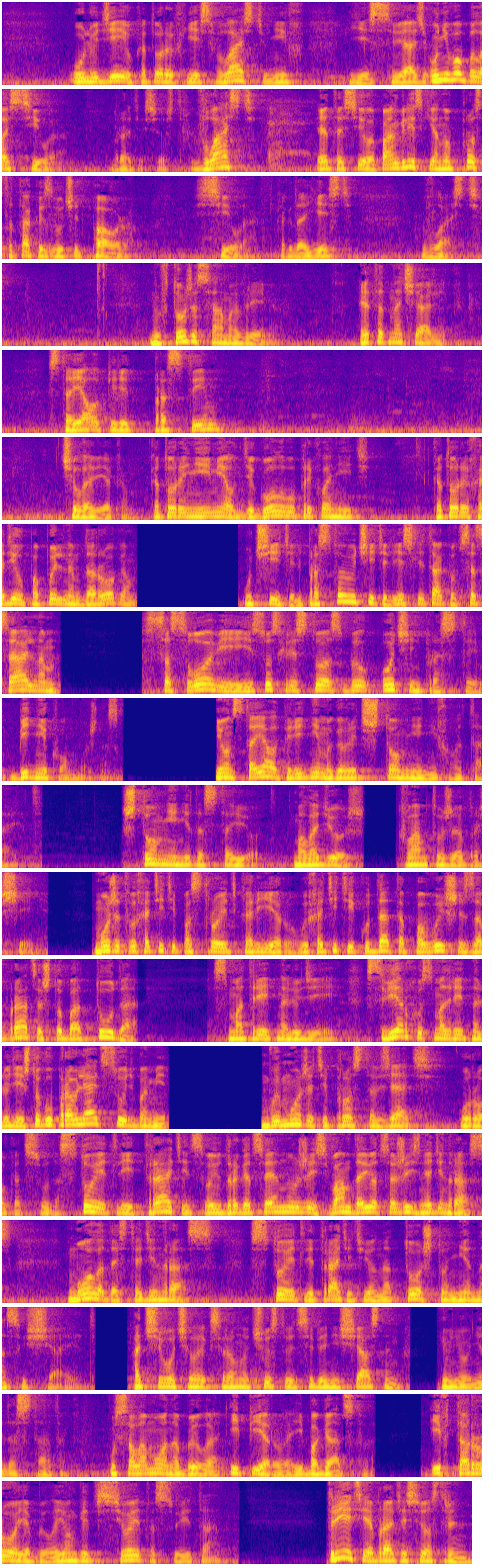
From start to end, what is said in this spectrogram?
У людей, у которых есть власть, у них есть связи. У него была сила, братья и сестры. Власть – это сила. По-английски оно просто так и звучит – power – сила, когда есть власть. Но в то же самое время этот начальник – стоял перед простым человеком, который не имел где голову преклонить, который ходил по пыльным дорогам. Учитель, простой учитель, если так вот в социальном сословии Иисус Христос был очень простым, бедняком, можно сказать. И он стоял перед ним и говорит, что мне не хватает, что мне не достает. Молодежь, к вам тоже обращение. Может, вы хотите построить карьеру, вы хотите куда-то повыше забраться, чтобы оттуда смотреть на людей, сверху смотреть на людей, чтобы управлять судьбами. Вы можете просто взять урок отсюда. Стоит ли тратить свою драгоценную жизнь? Вам дается жизнь один раз, молодость один раз. Стоит ли тратить ее на то, что не насыщает? От чего человек все равно чувствует себя несчастным, и у него недостаток. У Соломона было и первое, и богатство, и второе было. И он говорит, все это суета. Третье, братья и сестры,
